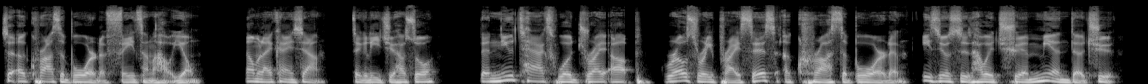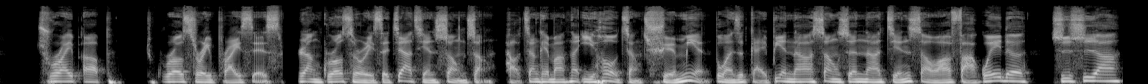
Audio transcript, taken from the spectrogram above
这 across the board 非常的好用。那我们来看一下这个例句，他说：“The new tax will drive up grocery prices across the board。”意思就是它会全面的去 drive up grocery prices，让 groceries 的价钱上涨。好，这样可以吗？那以后讲全面，不管是改变啊、上升啊、减少啊、法规的实施啊，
